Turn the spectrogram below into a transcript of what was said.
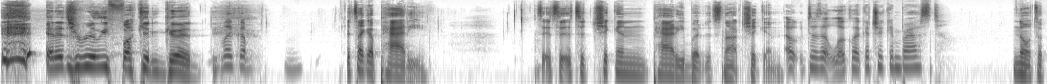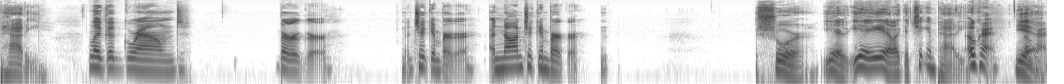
and it's really fucking good. like a. It's like a patty. It's it's a, it's a chicken patty, but it's not chicken. Oh, does it look like a chicken breast? No, it's a patty. Like a ground burger, a chicken burger, a non-chicken burger. Sure. Yeah, yeah, yeah, like a chicken patty. Okay. Yeah. Okay.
